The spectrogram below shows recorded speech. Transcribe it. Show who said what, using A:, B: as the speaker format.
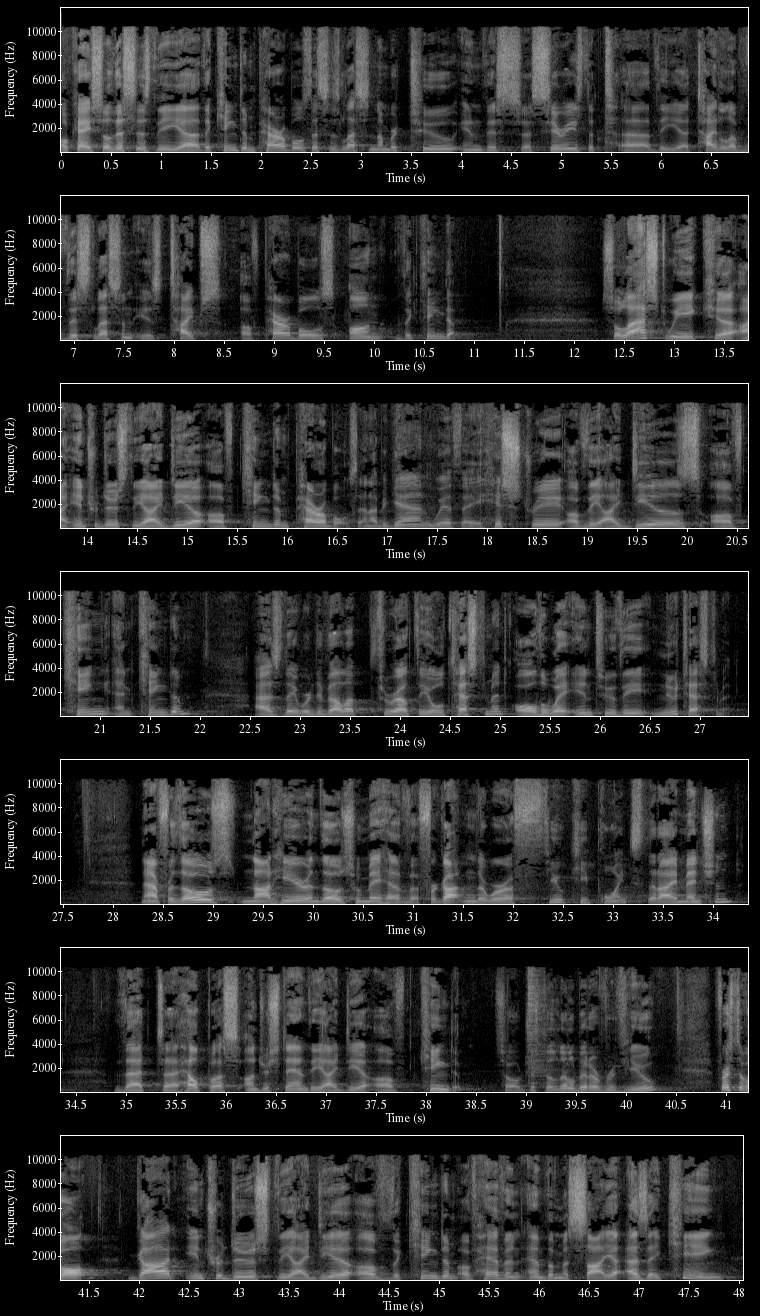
A: Okay, so this is the, uh, the kingdom parables. This is lesson number two in this uh, series. The, t- uh, the uh, title of this lesson is Types of Parables on the Kingdom. So last week uh, I introduced the idea of kingdom parables, and I began with a history of the ideas of king and kingdom as they were developed throughout the Old Testament all the way into the New Testament. Now, for those not here and those who may have uh, forgotten, there were a few key points that I mentioned that uh, help us understand the idea of kingdom. So, just a little bit of review. First of all, God introduced the idea of the kingdom of heaven and the Messiah as a king.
